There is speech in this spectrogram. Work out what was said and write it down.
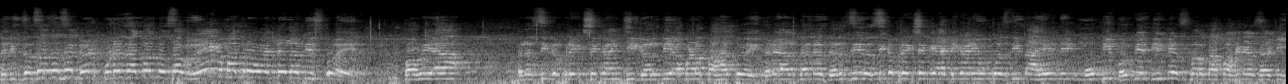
तरी जसा जसा गट पुढे जातो तसा वेग मात्र वाढलेला दिसतोय. पाहूया. रसिक प्रेक्षकांची गर्दी आपण पाहतोय. खऱ्या अर्थाने दर्शी रसिक प्रेक्षक या ठिकाणी उपस्थित आहेत. एक मोठी भव्य दिव्य स्पर्धा पाहण्यासाठी.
